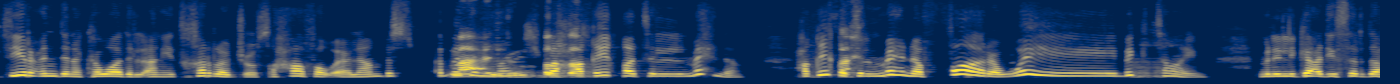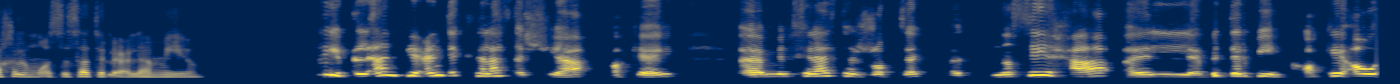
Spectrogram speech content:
كثير عندنا كوادر الآن يتخرجوا صحافة وإعلام بس أبدا ما, ما يشبه حقيقة المهنة. حقيقة صح. المهنة far away big time من اللي قاعد يصير داخل المؤسسات الإعلامية. طيب الآن في عندك ثلاث أشياء okay؟ آه، من خلال تجربتك نصيحة بتدربينها okay؟ أو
